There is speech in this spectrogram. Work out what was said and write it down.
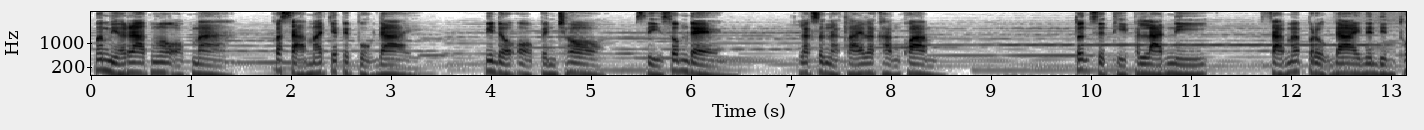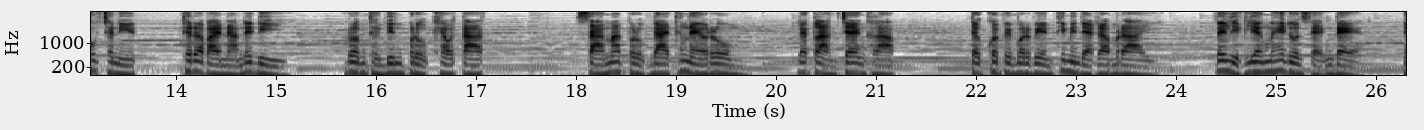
เมื่อมีรากงอกออกมา ก็สามารถจะไปปลูกได้ มีดอกออกเป็นช่อ สีส้มแดง ลักษณะคล้ายระฆังความต้นเศรษฐีพันล้านนี้ สามารถปลูกได้ในดินทุกชนิดที่ระบายน้ำได้ดี รวมถึงดินปลูกแคลตัสสามารถปลูกได้ทั้งในร่มและกลางแจ้งครับ แต่ควรเป็นบริเวณที่มีแดดรำไร และหลีกเลี่ยงไม่ให้โดนแสงแดด ใน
